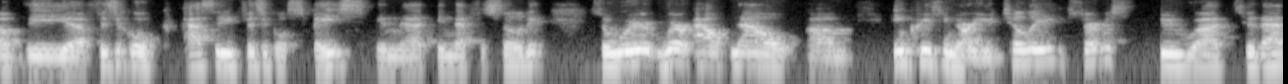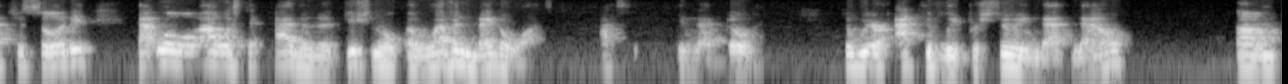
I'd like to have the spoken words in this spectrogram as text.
of the uh, physical capacity, physical space in that in that facility. So we're we're out now um, increasing our utility service to uh, to that facility. That will allow us to add an additional 11 megawatts in that building. So we are actively pursuing that now. Um,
